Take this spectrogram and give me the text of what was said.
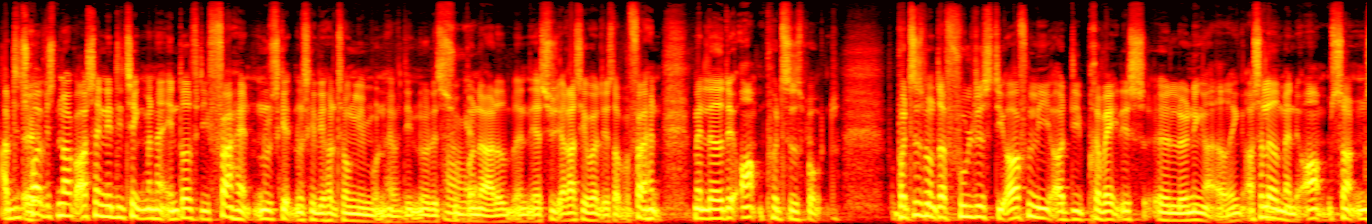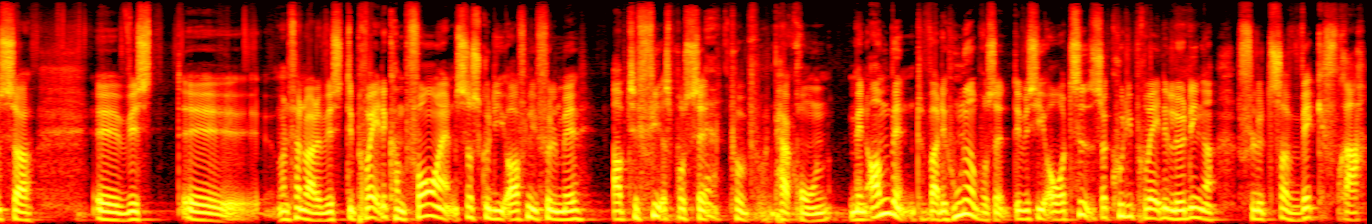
Og det tror jeg vist nok også er en af de ting, man har ændret, fordi førhen, nu skal, nu skal jeg lige holde tungen lige i munden her, fordi nu er det super Okay. nørdet, men jeg synes, jeg er ret sikker på, at jeg læste op, men førhen, man lavede det om på et tidspunkt. På et tidspunkt, der fulgtes de offentlige og de privates øh, lønninger ad, ikke? og så lavede man det om sådan, så øh, hvis, øh, hvordan fanden var det, hvis det private kom foran, så skulle de offentlige følge med op til 80% ja. På, per krone. Men omvendt var det 100%. Det vil sige, over tid, så kunne de private lønninger flytte sig væk fra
